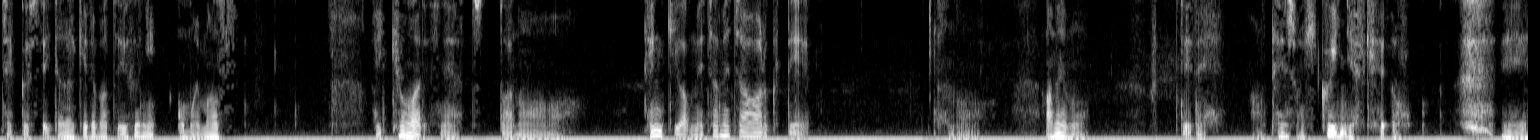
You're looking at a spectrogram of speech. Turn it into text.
チェックしていただければというふうに思います。はい、今日はですね、ちょっとあのー、天気がめちゃめちゃ悪くて、あのー、雨も降ってね、あのテンション低いんですけれども、え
